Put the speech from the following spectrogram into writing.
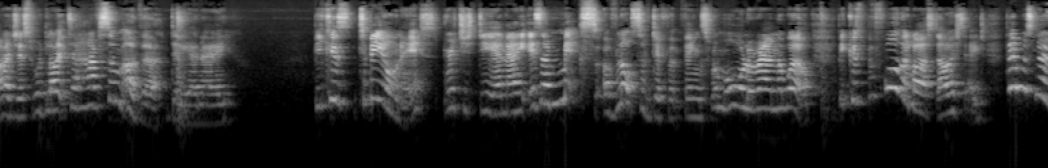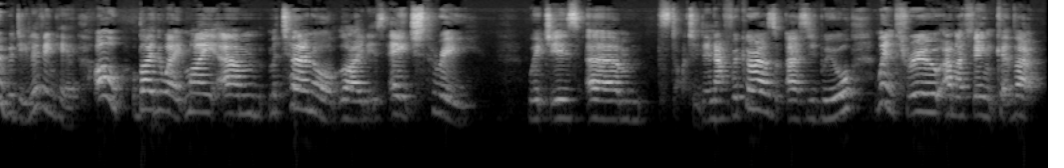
I just would like to have some other DNA. Because, to be honest, British DNA is a mix of lots of different things from all around the world. Because before the last ice age, there was nobody living here. Oh, by the way, my um, maternal line is H3, which is um, started in Africa, as, as did we all, went through, and I think that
